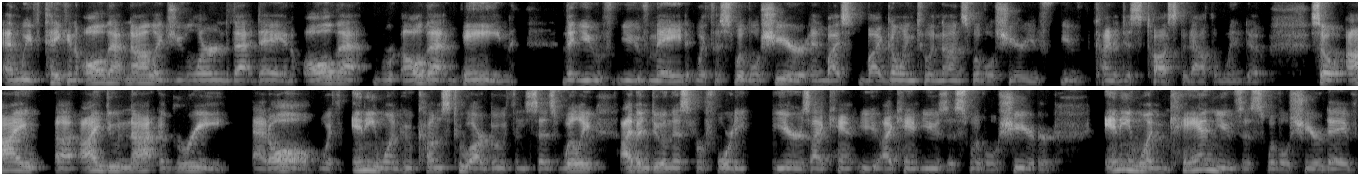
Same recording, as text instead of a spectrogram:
and we've taken all that knowledge you learned that day and all that all that gain that you've you've made with the swivel shear and by by going to a non-swivel shear you've you've kind of just tossed it out the window so i uh, i do not agree at all with anyone who comes to our booth and says willy i've been doing this for 40 years i can't i can't use a swivel shear anyone can use a swivel shear, Dave.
